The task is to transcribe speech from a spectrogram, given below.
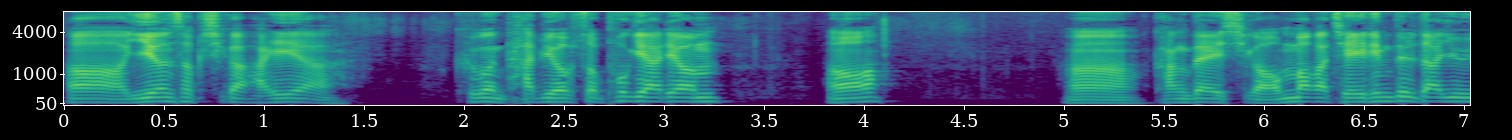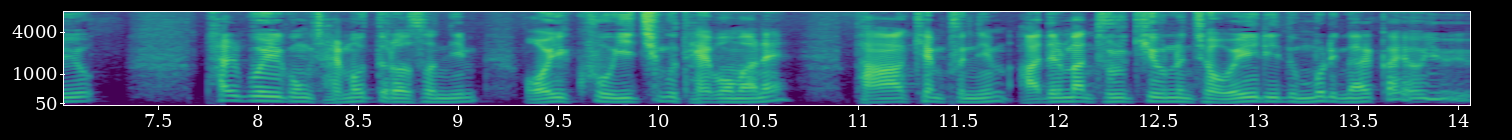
아, 이현석 씨가 아이야. 그건 답이 없어. 포기하렴. 어? 어, 강다혜 씨가 엄마가 제일 힘들다 유유. 8910 잘못 들어서님, 어이쿠 이 친구 대범하네. 방학 캠프님, 아들만 둘 키우는 저 왜 이리 눈물이 날까요 유유.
